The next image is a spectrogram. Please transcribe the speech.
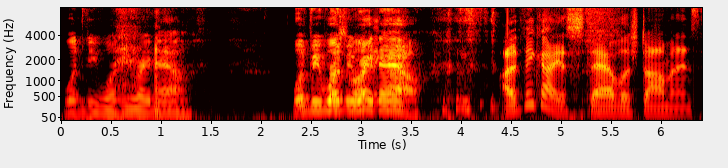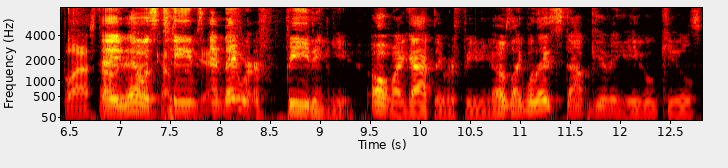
One v one me right now. One v one First me of I right I- now. I think I established dominance the last time. Hey, that was teams, games. and they were feeding you. Oh my god, they were feeding. you. I was like, will they stop giving eagle kills?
